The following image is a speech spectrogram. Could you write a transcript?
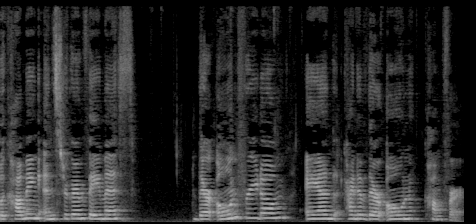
becoming Instagram famous, their own freedom, and kind of their own comfort.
